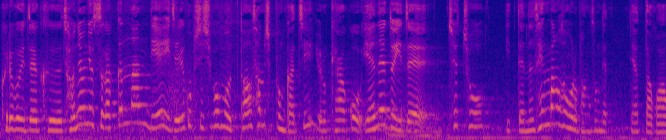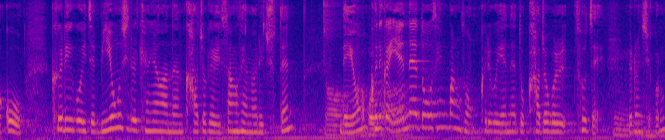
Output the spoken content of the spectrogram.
그리고 이제 그 저녁 뉴스가 끝난 뒤에 이제 7시 15분부터 30분까지 이렇게 하고 얘네도 이제 최초 이때는 생방송으로 방송되었다고 하고 그리고 이제 미용실을 경영하는 가족의 일상생활이 주된 어, 내용. 가보자. 그러니까 얘네도 생방송 그리고 얘네도 가족을 소재 음. 이런 식으로.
